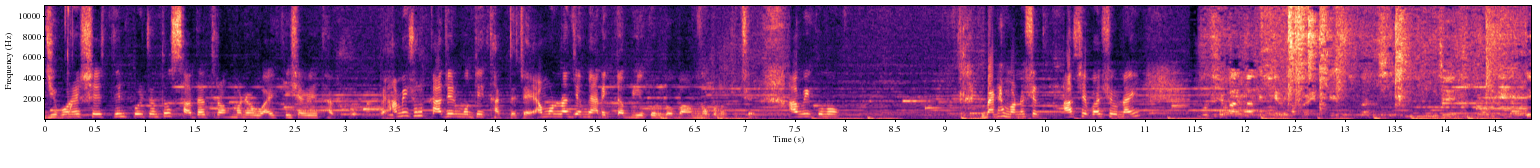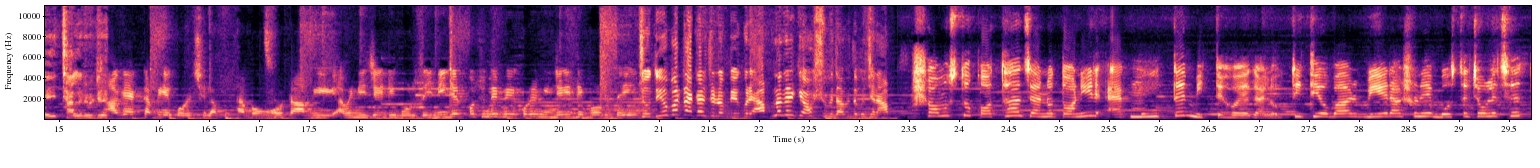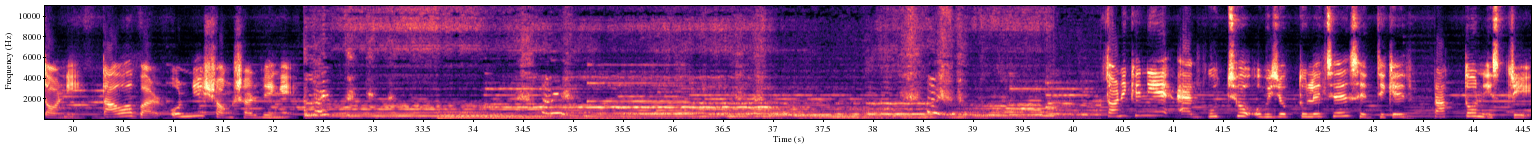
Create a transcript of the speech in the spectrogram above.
জীবনের শেষ দিন পর্যন্ত সাদাত রহমানের ওয়াইফ হিসেবে থাকব। আমি আসলে কাজের মধ্যেই থাকতে চাই। এমন না যে আমি আরেকটা বিয়ে করব বা অন্য কোনো কিছু। আমি কোনো ব্যাটা মানুষের আশেপাশেও নাই। বসে বাংলাদেশের খাবারের টেস্ট পাচ্ছি। যে এই চালের রুটি আগে একটা বিয়ে করেছিলাম এবং ওটা আমি আমি নিজেই ডিভোর্স দিই। নিজের পছন্দে বিয়ে করে নিজেই ডিভোর্স দিই। যদিও বা টাকার জন্য বিয়ে করে আপনাদের কি অসুবিধা? আমি তো বুঝি না। সমস্ত কথা যেন তনির এক মুহূর্তে মিথ্যে হয়ে গেল। তৃতীয়বার বিয়ের আসনে বসতে চলেছে তনি। তাও আবার অন্যের সংসার ভেঙে। টনিকে নিয়ে এক গুচ্ছ অভিযোগ তুলেছে সিদ্দিকের প্রাক্তন স্ত্রী।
